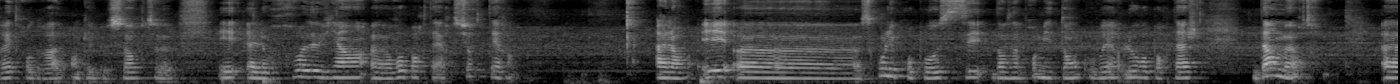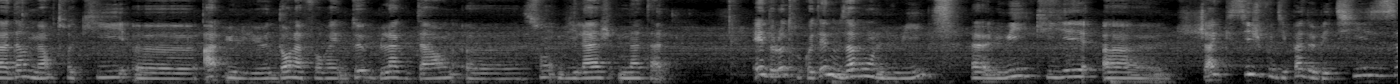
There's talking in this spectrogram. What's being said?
rétrograde en quelque sorte et elle redevient reporter sur terrain alors, et euh, ce qu'on les propose, c'est dans un premier temps couvrir le reportage d'un meurtre, euh, d'un meurtre qui euh, a eu lieu dans la forêt de Blackdown, son village natal. Et de l'autre côté, nous avons lui, lui qui est Jack, si je vous dis pas de bêtises,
